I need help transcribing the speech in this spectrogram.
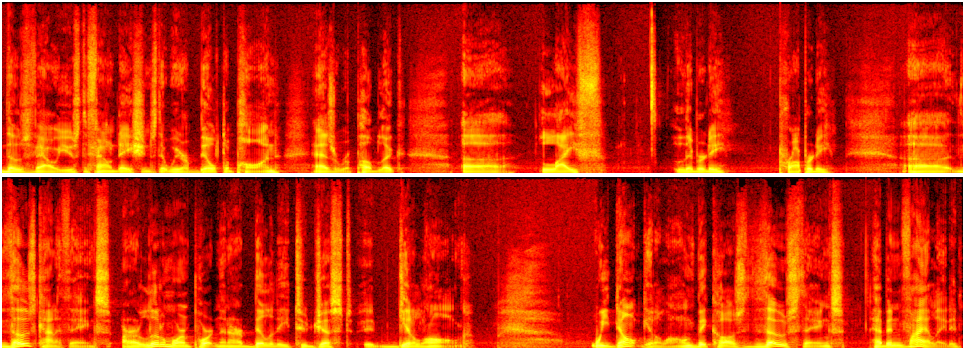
those values, the foundations that we are built upon as a republic, uh, life, liberty, property. Uh, those kind of things are a little more important than our ability to just uh, get along. We don't get along because those things have been violated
